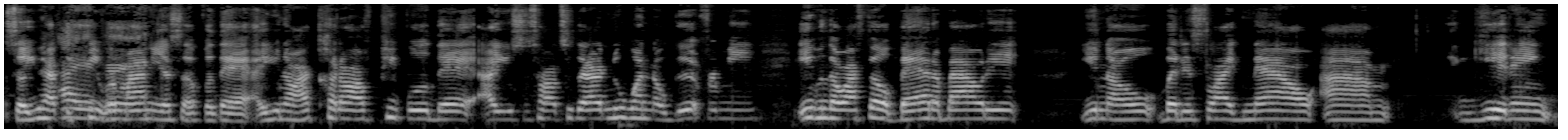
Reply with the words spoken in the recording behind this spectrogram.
so you have to I keep agree. reminding yourself of that. You know, I cut off people that I used to talk to that I knew weren't no good for me, even though I felt bad about it, you know, but it's like now I'm getting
